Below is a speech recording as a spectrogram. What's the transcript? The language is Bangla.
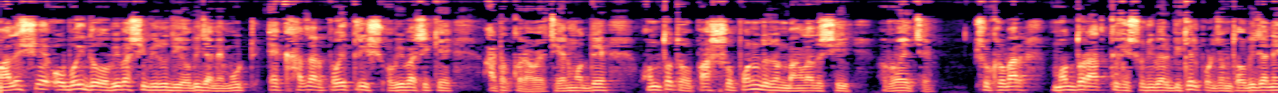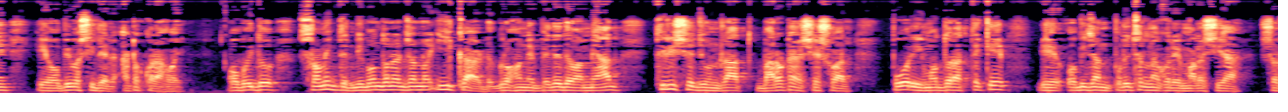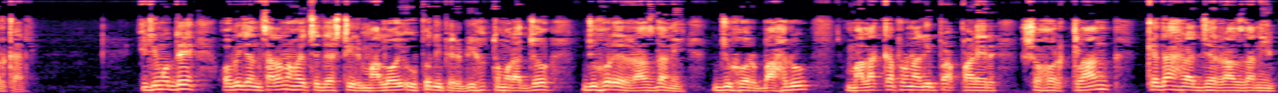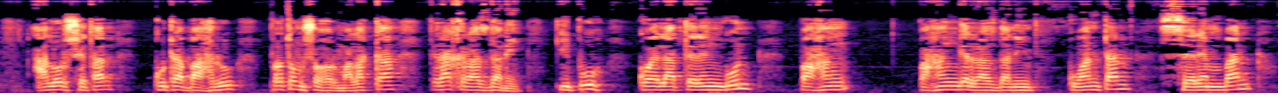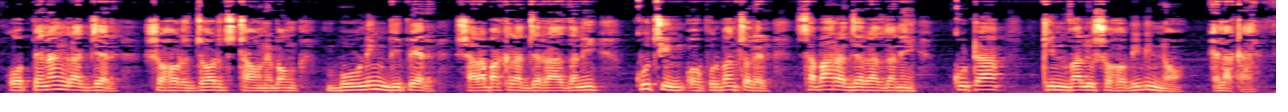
মালয়েশিয়ায় অবৈধ অভিবাসী বিরোধী অভিযানে মোট এক হাজার পঁয়ত্রিশ অভিবাসীকে আটক করা হয়েছে। এর মধ্যে অন্তত পাঁচশো পনেরো জন বাংলাদেশি রয়েছে। শুক্রবার মধ্যরাত থেকে শনিবার বিকেল পর্যন্ত অভিযানে এ অভিবাসীদের আটক করা হয়। অবৈধ শ্রমিকদের নিবন্ধনের জন্য ই কার্ড গ্রহণে বেঁধে দেওয়া মেয়াদ তিরিশে জুন রাত বারোটায় শেষ হওয়ার পরই মধ্যরাত থেকে এ অভিযান পরিচালনা করে মালয়েশিয়া সরকার। ইতিমধ্যে অভিযান চালানো হয়েছে দেশটির মালয় উপদ্বীপের বৃহত্তম রাজ্য জুহরের রাজধানী জুহর বাহরু, মালাক্কা প্রণালী পাড়ের শহর ক্লাং, কেদাহ রাজ্যের রাজধানী আলোর সেতার, কুটা বাহরু, প্রথম শহর মালাক্কা পেরাক রাজধানী ইপুহ কয়লা তেরেঙ্গুন, পাহাং পাহাঙ্গের রাজধানী কোয়ান্টান, সেরেম্বান ও পেনাং রাজ্যের শহর জর্জ টাউন এবং বোর্নিং দ্বীপের সারাবাক রাজ্যের রাজধানী কুচিং ও পূর্বাঞ্চলের সাবাহ রাজ্যের রাজধানী কুটা কিনভালু সহ বিভিন্ন এলাকায়।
